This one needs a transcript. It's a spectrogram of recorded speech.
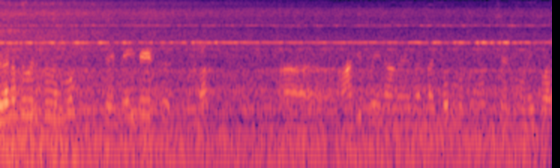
തിരുവനന്തപുരത്ത് നിന്നും ചെന്നൈയിലേക്ക് ഉള്ള ആദ്യ ട്രെയിനാണ് ഏതാണ്ട് അൻപത് വർഷങ്ങൾക്ക് ശേഷമാണ് ഇപ്പോൾ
